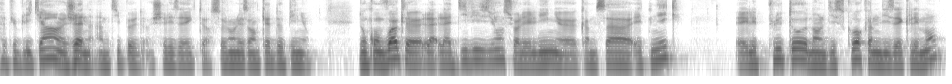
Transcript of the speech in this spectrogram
républicain, gêne un petit peu chez les électeurs, selon les enquêtes d'opinion. Donc on voit que la, division sur les lignes comme ça ethniques, elle est plutôt dans le discours, comme disait Clément,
